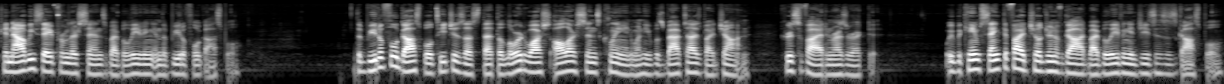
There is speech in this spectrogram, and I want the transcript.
can now be saved from their sins by believing in the beautiful gospel. The beautiful gospel teaches us that the Lord washed all our sins clean when he was baptized by John, crucified and resurrected. We became sanctified children of God by believing in Jesus' gospel.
